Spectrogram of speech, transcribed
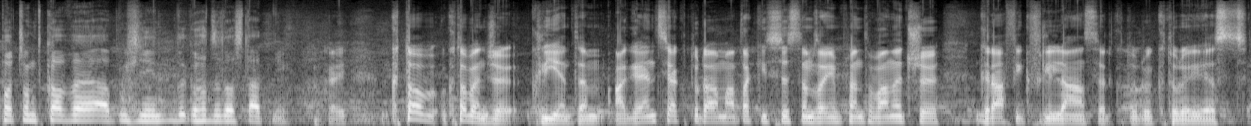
początkowe, a później dochodzę do ostatnich. Okej. Kto, kto będzie klientem? Agencja, która ma taki system zaimplementowany, czy grafik freelancer, który, który jest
